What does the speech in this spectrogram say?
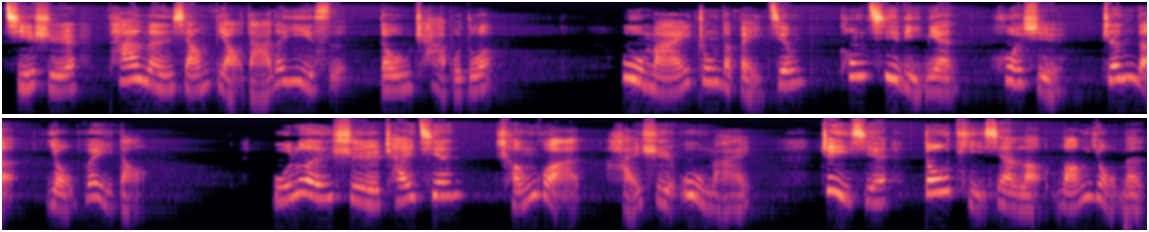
其实他们想表达的意思都差不多。雾霾中的北京，空气里面或许真的有味道。无论是拆迁、城管还是雾霾，这些都体现了网友们。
